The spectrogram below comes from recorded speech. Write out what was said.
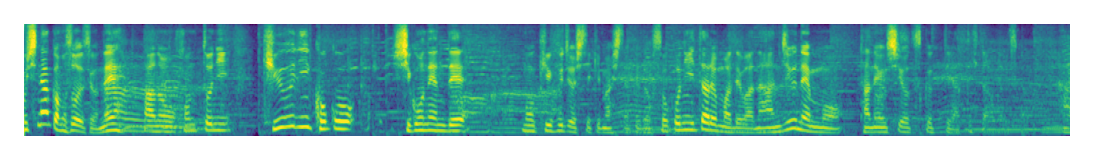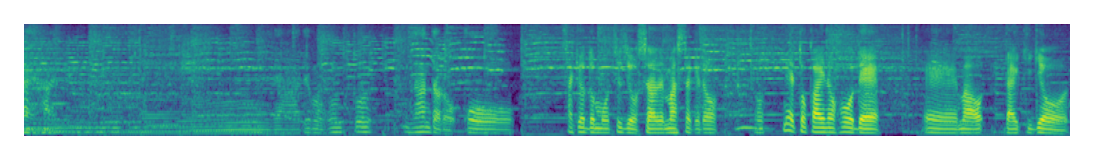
牛なんかもそうですよね。あの本当に急にここ四五年で。もう急浮上してきましたけどそこに至るまでは何十年も種牛を作ってやってきたわけですから。はいはい、いやでも本当なんだろうこう先ほども知事おっしゃられましたけど、うん、ね、都会の方で、えーまあ、大企業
